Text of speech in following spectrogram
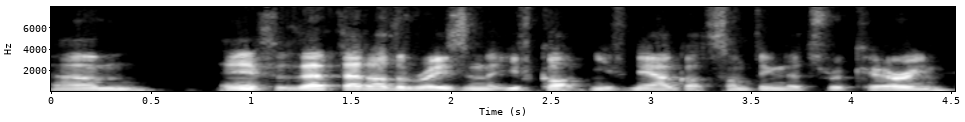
Um, and if that that other reason that you've got, you've now got something that's recurring.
